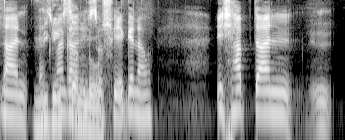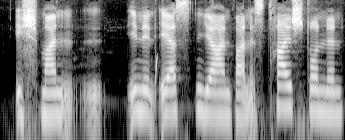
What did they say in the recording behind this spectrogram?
Nein, erstmal gar nicht so los? viel, genau. Ich habe dann, äh, ich meine, in den ersten Jahren waren es drei Stunden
